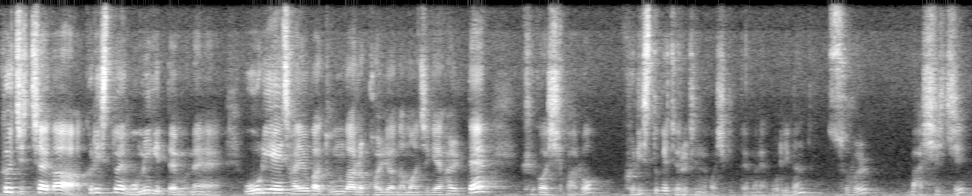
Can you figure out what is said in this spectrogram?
그 지체가 그리스도의 몸이기 때문에 우리의 자유가 누군가를 걸려 넘어지게 할 때 그것이 바로 그리스도께 죄를 짓는 것이기 때문에 우리는 술을 마시지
